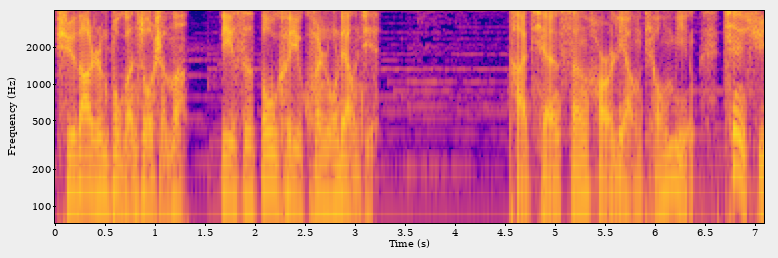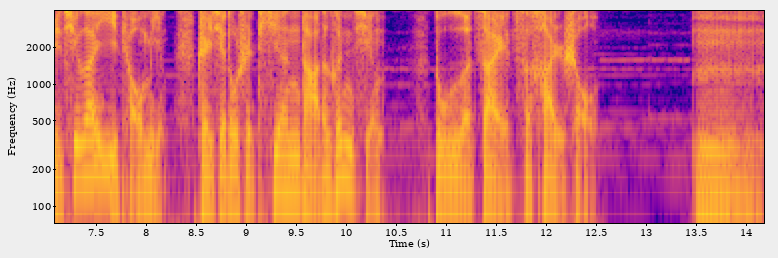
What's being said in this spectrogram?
许大人不管做什么，弟子都可以宽容谅解。他欠三号两条命，欠许七安一条命，这些都是天大的恩情。渡恶再次颔首，嗯，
